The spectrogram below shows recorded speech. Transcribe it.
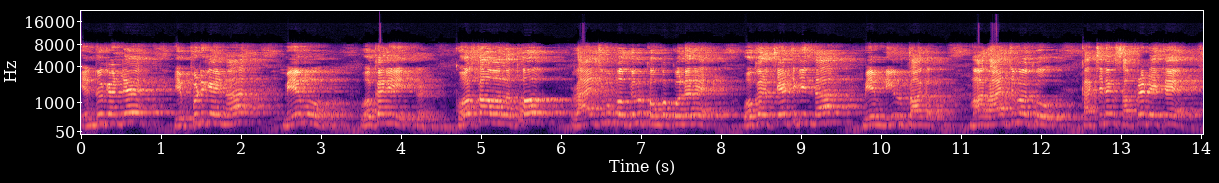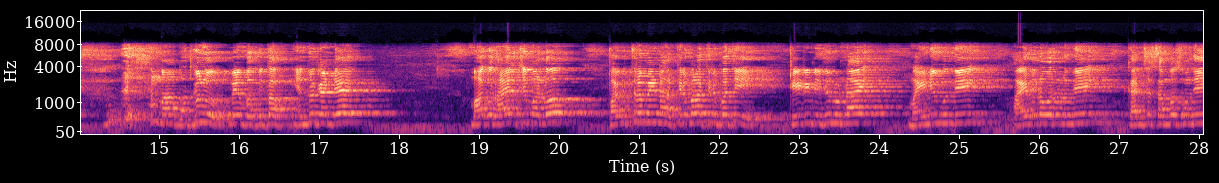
ఎందుకంటే ఎప్పటికైనా మేము ఒకరి కోస్తా వాళ్ళతో రాయలసీమ బొగ్గులు కొంప కొల్లరే. ఒకరి చేతి కింద మేము నీళ్ళు తాగం. మా రాయలసీమకు ఖచ్చితంగా సపరేట్ అయితే మా బతుకులు మేము బతుకుతాం. ఎందుకంటే మాకు రాయలసీమలో పవిత్రమైన తిరుమల తిరుపతి టీడీ నిధులు ఉన్నాయి. మైనింగ్ ఉంది ఐరన్ ఓర్ ఉంది. కంచె సమస్య ఉంది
